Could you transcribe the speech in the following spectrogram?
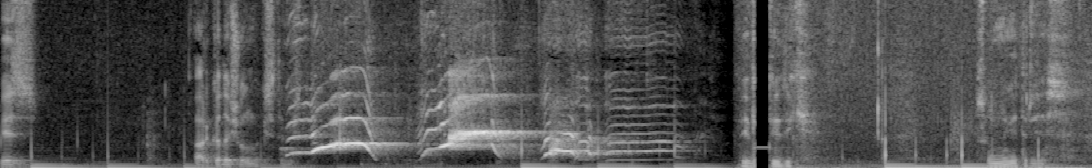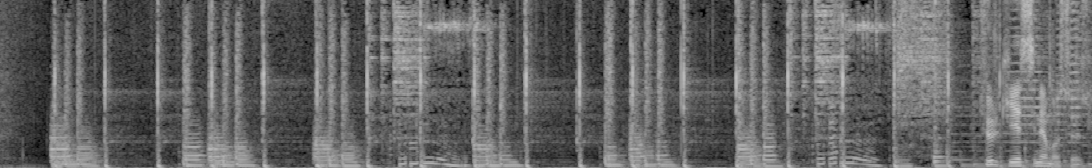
biz arkadaş olmak istemiştik. Bir b- dedik. Sonunu getireceğiz. Türkiye Sinema Sözlüğü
